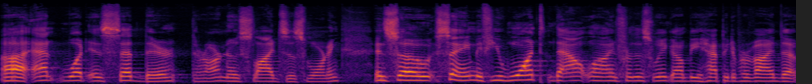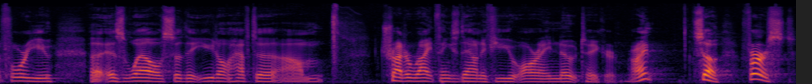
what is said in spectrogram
uh, at what is said there. There are no slides this morning. And so, same, if you want the outline for this week, I'll be happy to provide that for you uh, as well so that you don't have to. Um, try to write things down if you are a note taker, right? So, first,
